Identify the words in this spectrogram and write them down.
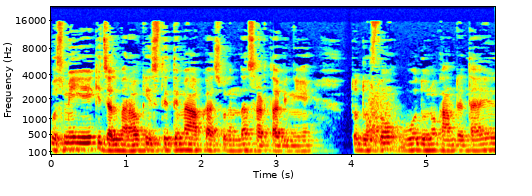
उसमें ये है कि जल भराव की स्थिति में आपका अश्वगंधा सड़ता भी नहीं है। तो दोस्तों, वो दोनों काम रहता है।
